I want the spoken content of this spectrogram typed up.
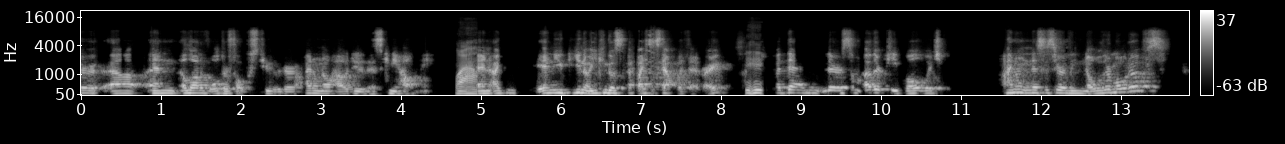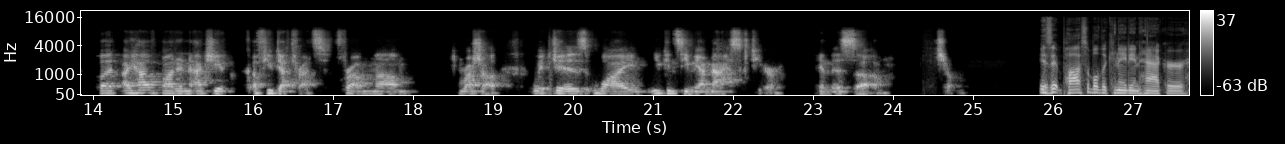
Uh, and a lot of older folks too. They're, I don't know how to do this. Can you help me? Wow. And I and you you know you can go step by step with it, right? Mm-hmm. But then there's some other people which I don't necessarily know their motives, but I have gotten actually a, a few death threats from um, Russia, which is why you can see me unmasked here in this uh, show. Is it possible the Canadian hacker,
